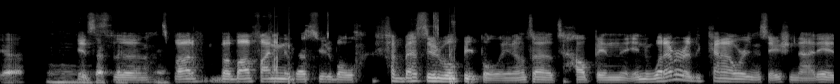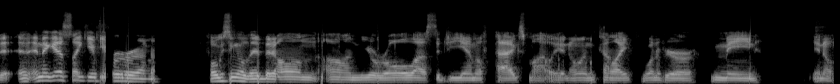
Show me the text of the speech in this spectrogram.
yeah. Mm-hmm, it's exactly. uh, it's about about finding the best suitable best suitable people you know to, to help in in whatever the kind of organization that is and, and i guess like if we're um, focusing a little bit on on your role as the GM of Pag Smile, you know, and kind of like one of your main, you know,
